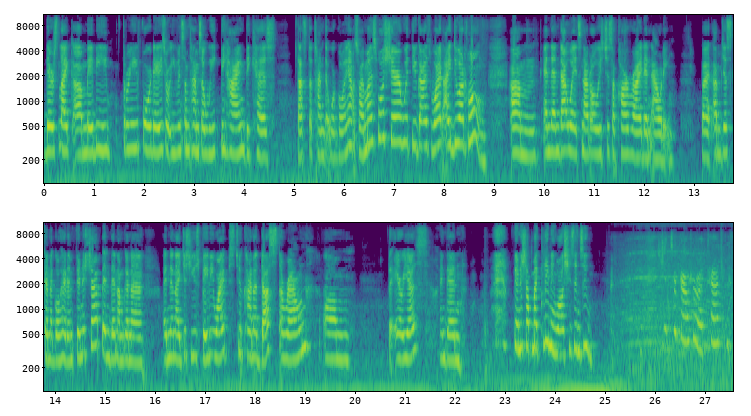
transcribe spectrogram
there's like uh, maybe three, four days or even sometimes a week behind because that's the time that we're going out. So I might as well share with you guys what I do at home. Um, and then that way it's not always just a car ride and outing. But I'm just gonna go ahead and finish up and then I'm gonna, and then I just use baby wipes to kind of dust around um, the areas and then finish up my cleaning while she's in Zoom. She took out her attachment.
